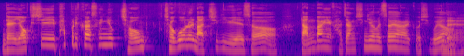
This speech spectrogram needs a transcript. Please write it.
네, 역시 파프리카 생육 적, 적온을 맞추기 위해서 난방에 가장 신경을 써야 할 것이고요. 네.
